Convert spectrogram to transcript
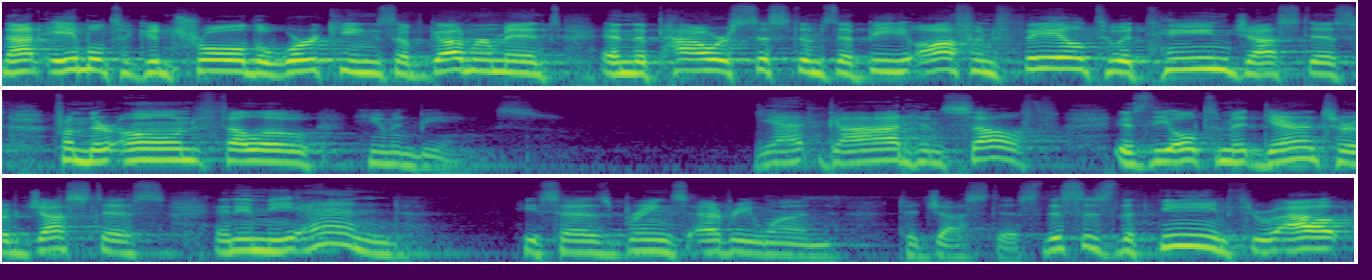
not able to control the workings of government and the power systems that be, often fail to attain justice from their own fellow human beings. Yet God Himself is the ultimate guarantor of justice, and in the end, he says, brings everyone to justice. This is the theme throughout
